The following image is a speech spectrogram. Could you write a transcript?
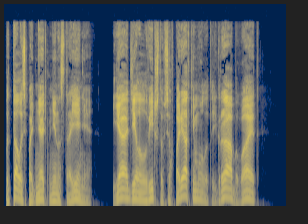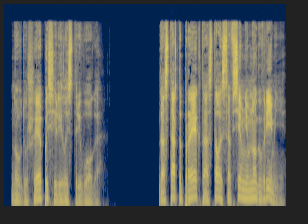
пыталась поднять мне настроение. Я делал вид, что все в порядке, мол, это игра, бывает. Но в душе поселилась тревога. До старта проекта осталось совсем немного времени,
